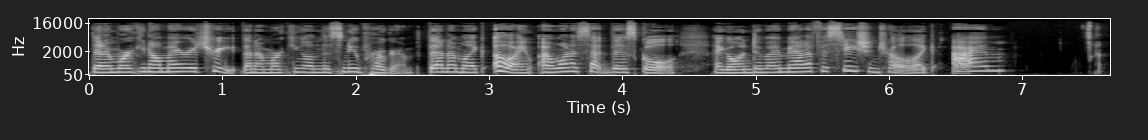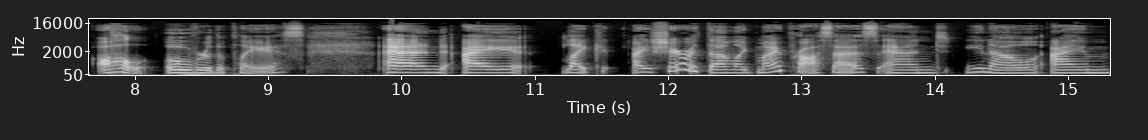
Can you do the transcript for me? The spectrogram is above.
Then I'm working on my retreat. Then I'm working on this new program. Then I'm like, oh, I, I want to set this goal. I go into my manifestation Trello. Like I'm all over the place. And I like I share with them like my process and you know I'm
